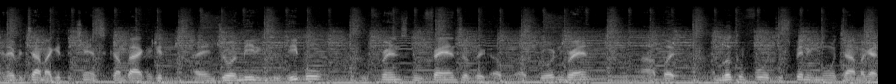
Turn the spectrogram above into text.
and every time I get the chance to come back, I get I enjoy meeting new people, new friends, new fans of the of, of Jordan Brand. Uh, but I'm looking forward to spending more time. I got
